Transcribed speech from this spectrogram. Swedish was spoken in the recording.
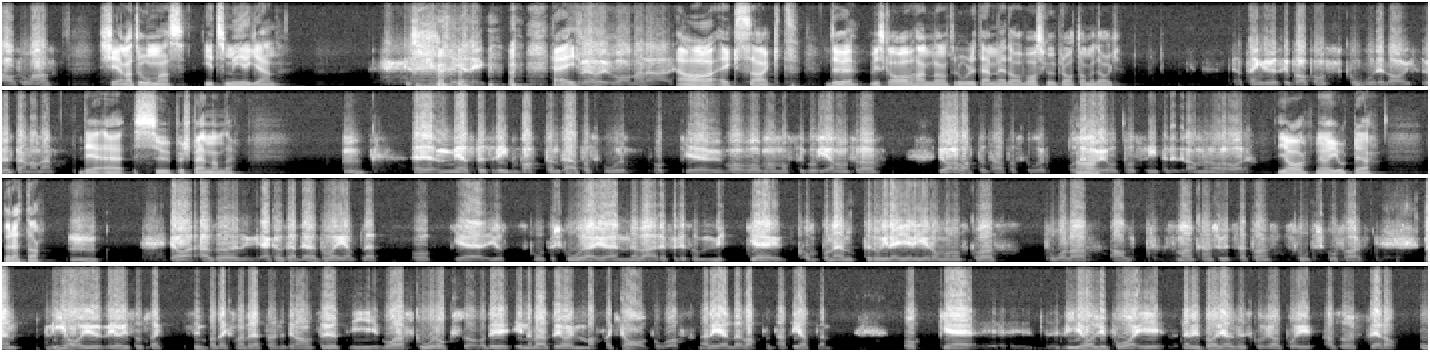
Ja, Thomas. Tjena Thomas, it's me again. Erik. Hej! Nu är vi vana där. Ja, exakt. Du, vi ska avhandla något roligt ämne idag. Vad ska vi prata om idag? Jag tänkte vi ska prata om skor idag. Det är spännande. Det är superspännande. Mm. Eh, mer specifikt vattentäta skor och eh, vad, vad man måste gå igenom för att göra vattentäta skor. Och det har vi hållit på och slitit lite grann med några år. Ja, ni har gjort det. Berätta. Mm. Ja, alltså jag kan säga att det har inte varit helt lätt och eh, just skoterskor är ju ännu värre för det är så mycket komponenter och grejer i dem och de ska tåla allt som man kanske utsätter en skotersko för. Men vi har ju, vi har ju som sagt Sympatex som jag berättade lite grann förut i våra skor också och det innebär att vi har en massa krav på oss när det gäller vattentätheten. Och eh, vi höll ju på i, när vi började med skor, vi höll på i alltså, flera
